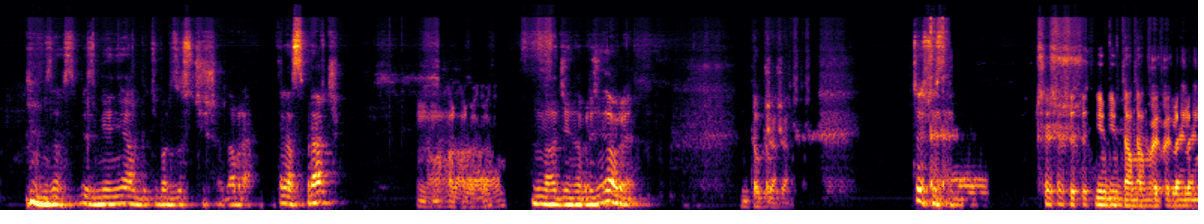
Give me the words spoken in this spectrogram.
zaraz sobie zmienię albo ci bardzo ściszę. Dobra, teraz sprawdź. No, halo, halo. No, dzień dobry, dzień dobry. Dobrze. Cześć wszystkim. Cześć wszystkim, witam w kolejnym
